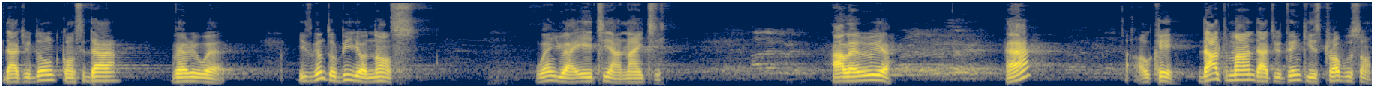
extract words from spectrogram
that you don't consider very well, is going to be your nurse when you are 80 and 90. Hallelujah. Huh? Okay. That man that you think is troublesome,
